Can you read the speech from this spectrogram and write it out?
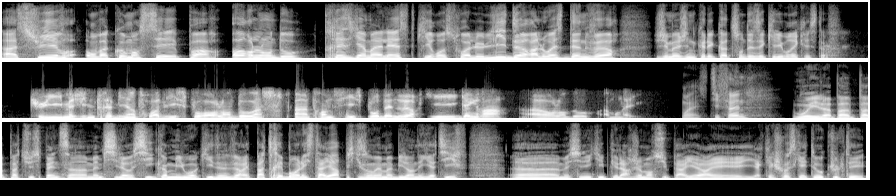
à suivre. On va commencer par Orlando, 13e à l'Est, qui reçoit le leader à l'Ouest, Denver. J'imagine que les codes sont déséquilibrés, Christophe. Tu imagines très bien 3-10 pour Orlando, un- 1-36 pour Denver qui gagnera à Orlando, à mon avis. Ouais, Stephen? Oui, là, pas, pas, pas de suspense, hein, même si là aussi, comme Milwaukee, Denver est pas très bon à l'extérieur, puisqu'ils ont même un bilan négatif. Euh, mais c'est une équipe qui est largement supérieure et il y a quelque chose qui a été occulté,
